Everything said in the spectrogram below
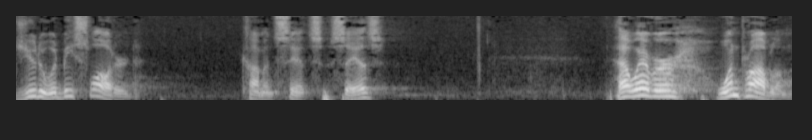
Judah would be slaughtered, common sense says. However, one problem.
